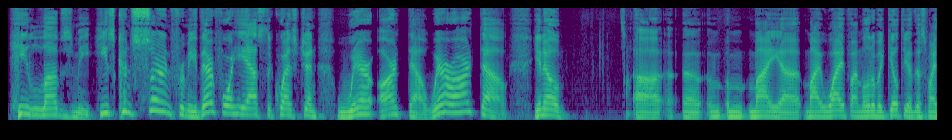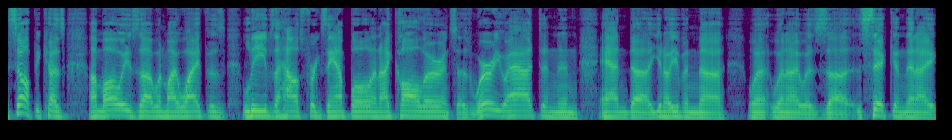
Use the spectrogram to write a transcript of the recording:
He loves me. He's concerned for me. Therefore, He asks the question, Where art thou? Where art thou? You know, uh, uh, my uh, my wife, I'm a little bit guilty of this myself because I'm always uh, when my wife is leaves the house, for example, and I call her and says, "Where are you at?" and and and uh, you know even uh, when when I was sick, and then I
